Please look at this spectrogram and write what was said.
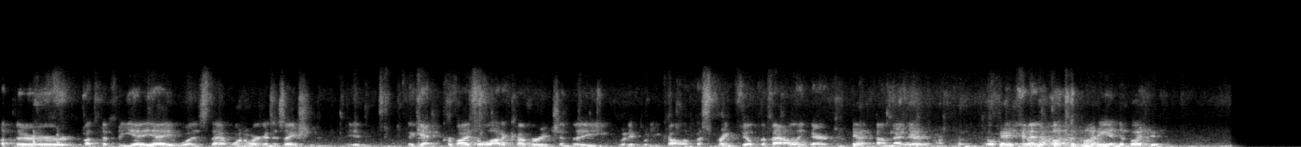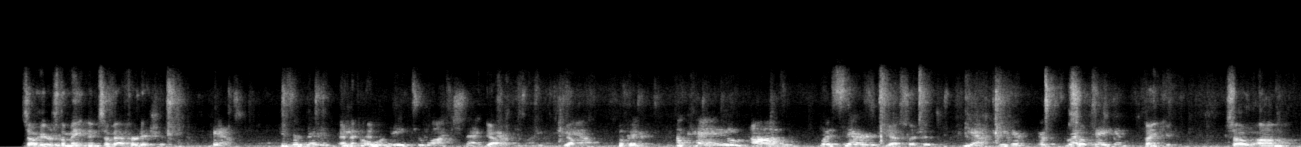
but there, but the BAA was that one organization. It, again, provides a lot of coverage in the, what do you- what do you call it, the Springfield, the valley there. Yeah. down that area. Okay, so about the money in the budget. So here's the maintenance of effort issue. Yeah, so then And- people and- will need to watch that Yeah. carefully, Yep. yeah. Okay. Okay, um, was there, Yes, I did. yeah, Peter, or So- Rep Fagan? Thank you. So, um,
